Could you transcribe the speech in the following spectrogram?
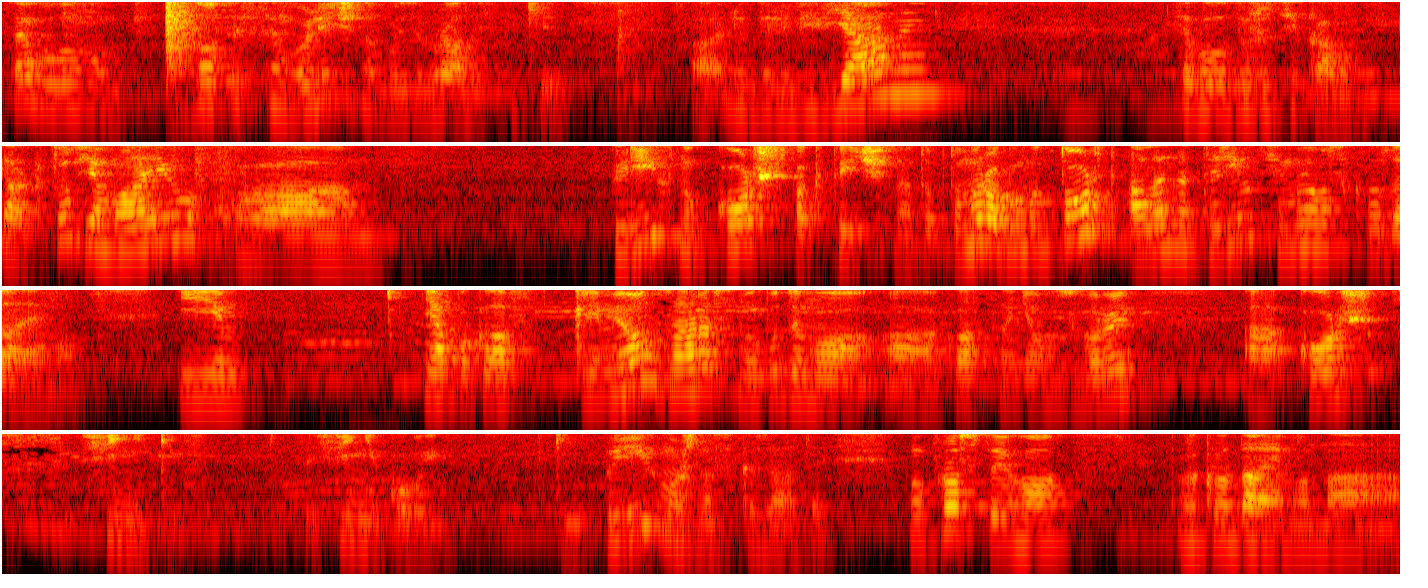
Це було ну, досить символічно, бо зібрались такі а, люди львів'яни. Це було дуже цікаво. Так, тут я маю а, пиріг, ну корж фактично. Тобто ми робимо торт, але на тарілці ми його складаємо. І я поклав кремьо, зараз ми будемо а, класти на нього згори а, корж з фініків. Це фініковий такий пиріг, можна сказати. Ми просто його викладаємо на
